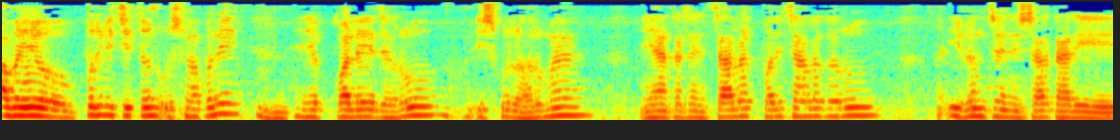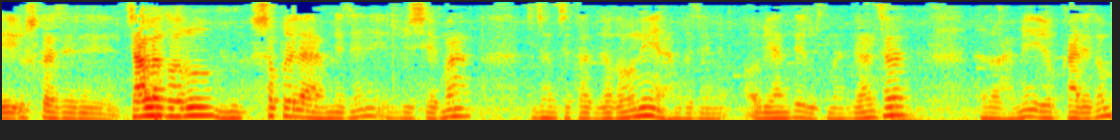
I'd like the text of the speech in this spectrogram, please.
अब यो पूर्वी चितवन उसमा पनि यो कलेजहरू स्कुलहरूमा यहाँका चाहिँ चालक परिचालकहरू इभन चाहिँ सरकारी उसका चाहिँ चालकहरू. सबैलाई हामीले चाहिँ यस विषयमा जनचेतना जगाउने हाम्रो चाहिँ अभियानकै रूपमा जान्छ र हामी यो कार्यक्रम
